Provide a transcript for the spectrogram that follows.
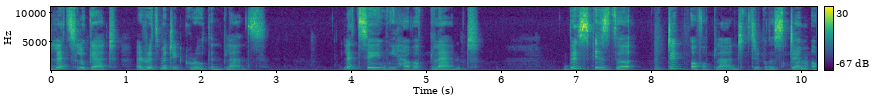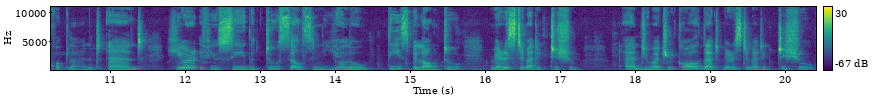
Let's look at arithmetic growth in plants. Let's say we have a plant. This is the tip of a plant, tip of the stem of a plant and here if you see the two cells in yellow, these belong to meristematic tissue and you might recall that meristematic tissue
